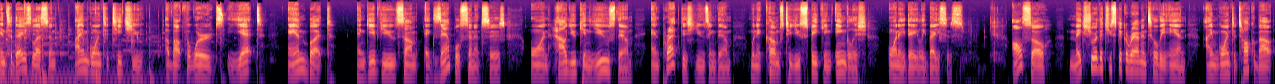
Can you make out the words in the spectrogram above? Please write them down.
In today's lesson, I am going to teach you about the words yet and but and give you some example sentences on how you can use them and practice using them when it comes to you speaking English on a daily basis. Also, make sure that you stick around until the end. I'm going to talk about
